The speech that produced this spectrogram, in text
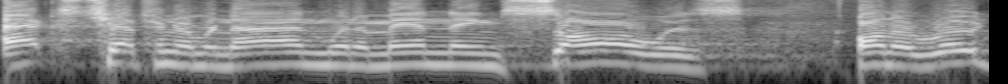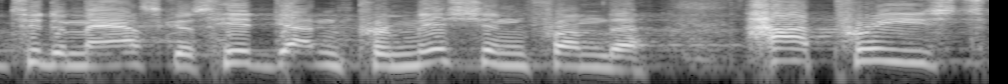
Acts chapter number 9 when a man named Saul was on a road to Damascus, he had gotten permission from the high priest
